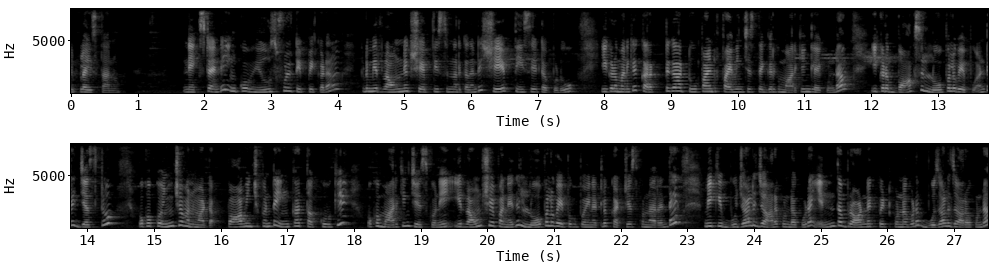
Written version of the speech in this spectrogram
రిప్లై ఇస్తాను. నెక్స్ట్ అండి ఇంకో యూస్ఫుల్ టిప్ ఇక్కడ. ఇక్కడ మీరు రౌండ్ నెక్ షేప్ తీస్తున్నారు కదండి షేప్ తీసేటప్పుడు ఇక్కడ మనకి కరెక్ట్గా టూ పాయింట్ ఫైవ్ ఇంచెస్ దగ్గరికి మార్కింగ్ లేకుండా ఇక్కడ బాక్స్ లోపల వైపు అంటే జస్ట్ ఒక కొంచెం అనమాట పావించుకుంటే ఇంకా తక్కువకి ఒక మార్కింగ్ చేసుకొని ఈ రౌండ్ షేప్ అనేది లోపల వైపుకు పోయినట్లు కట్ చేసుకున్నారంటే మీకు ఈ భుజాలు జారకుండా కూడా ఎంత బ్రాడ్ నెక్ పెట్టుకున్నా కూడా భుజాలు జారకుండా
